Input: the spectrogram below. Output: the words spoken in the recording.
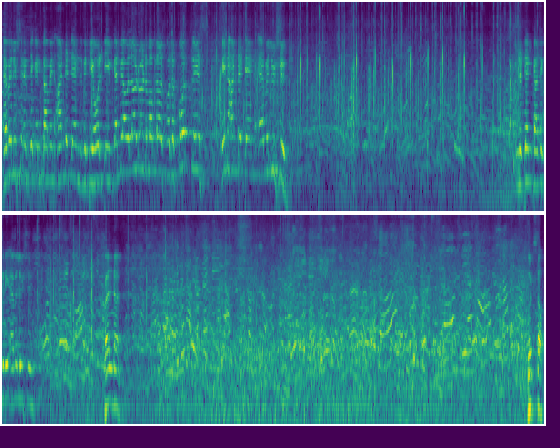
Evolution if they can come in under 10 with the whole team. Can we have a loud round of applause for the fourth place in under 10 Evolution. Under 10 category Evolution. Well done. Good stuff.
